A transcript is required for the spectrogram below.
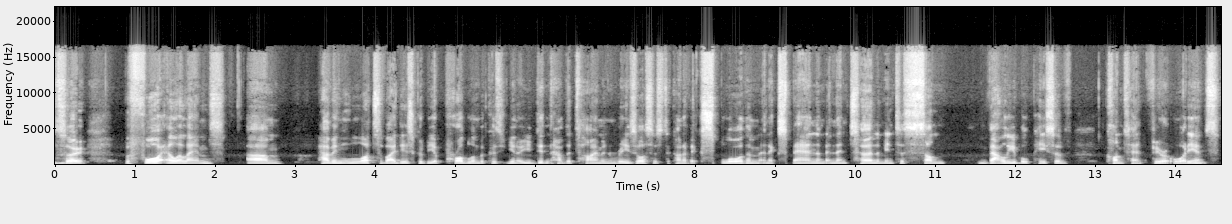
Mm-hmm. So before LLMs, um, having lots of ideas could be a problem because you know you didn't have the time and resources to kind of explore them and expand them and then turn them into some valuable piece of content for your audience.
